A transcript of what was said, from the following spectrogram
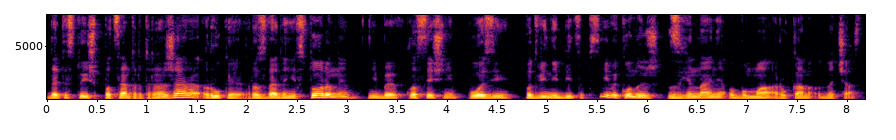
Де ти стоїш по центру тренажера, руки розведені в сторони, ніби в класичній позі подвійний біцепс, і виконуєш згинання обома руками одночасно.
